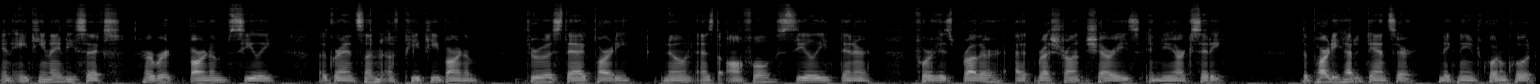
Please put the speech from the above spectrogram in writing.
In 1896, Herbert Barnum Seeley, a grandson of P.T. Barnum, threw a stag party known as the Awful Seeley Dinner for his brother at Restaurant Sherry's in New York City. The party had a dancer, nicknamed quote unquote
